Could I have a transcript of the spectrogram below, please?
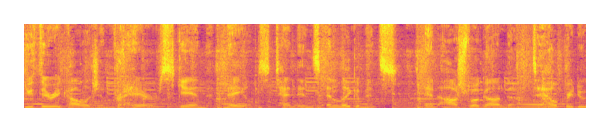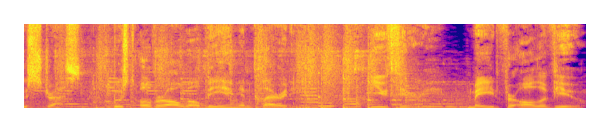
Youtheory Collagen for hair, skin, nails, tendons, and ligaments, and Ashwagandha to help reduce stress, boost overall well being and clarity. Youtheory, made for all of you.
